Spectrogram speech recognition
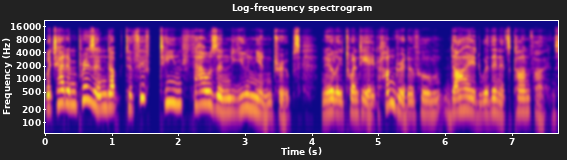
which had imprisoned up to 15,000 Union troops, nearly 2,800 of whom died within its confines.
